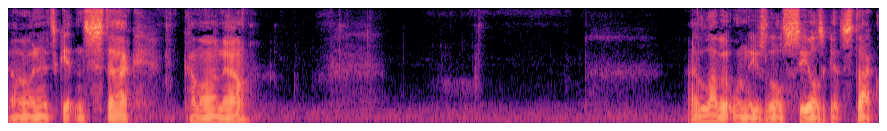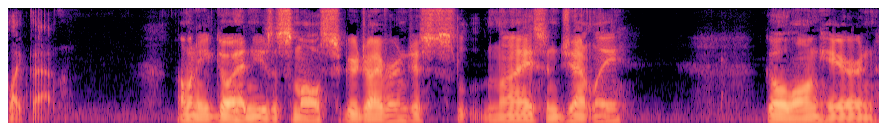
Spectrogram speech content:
Oh, and it's getting stuck. Come on now. I love it when these little seals get stuck like that. I'm going to go ahead and use a small screwdriver and just nice and gently go along here and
